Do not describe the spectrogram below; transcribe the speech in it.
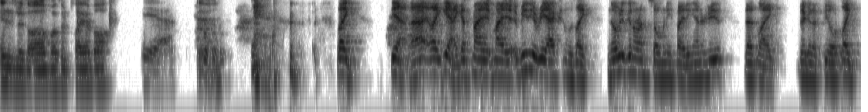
Ends Resolve wasn't playable. yeah. Yeah. like, yeah, I, like yeah. I guess my my immediate reaction was like, nobody's gonna run so many fighting energies that like they're gonna feel like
